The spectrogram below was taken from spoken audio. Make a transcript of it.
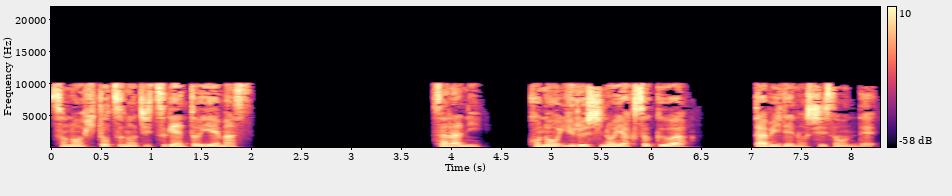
その一つの実現と言えます。さらに、この許しの約束は、ダビデの子孫で、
